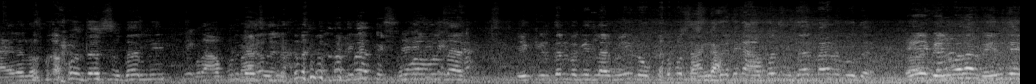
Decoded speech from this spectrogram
आयला लोक बोलतात सुधारली. पण आपण काय सुधारणार? तुम्हाला बोलतात. एक कीर्तन बघितला मी. लोक सांगा. आपण सुधारणार बोलत हे बेलवाला बेल दे.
